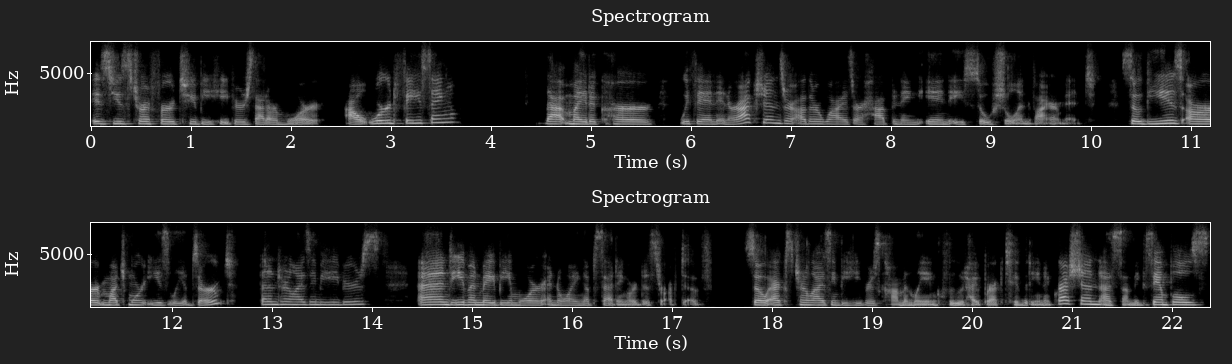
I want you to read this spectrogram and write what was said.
is used to refer to behaviors that are more outward facing that might occur within interactions or otherwise are happening in a social environment. So these are much more easily observed than internalizing behaviors and even may be more annoying, upsetting, or disruptive. So externalizing behaviors commonly include hyperactivity and aggression as some examples.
